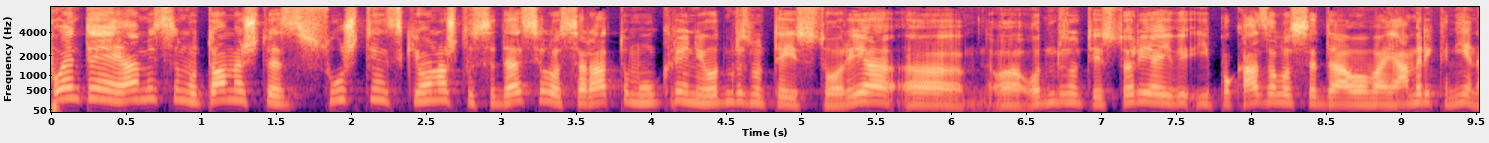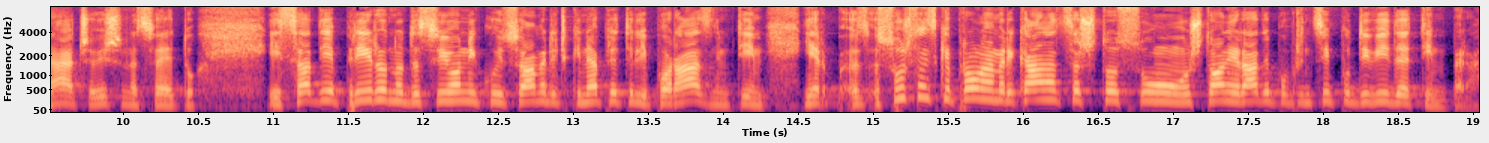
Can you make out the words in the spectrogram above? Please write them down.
Poenta je, ja mislim, u tome što je suštinski ono što se desilo sa ratom u Ukrajini odmrznuta istorija, uh, odmrznuta istorija i, i pokazalo se da ovaj Amerika nije najjača više na svetu. I sad je prirodno da svi oni koji su američki neprijatelji po raznim tim, jer suštinski problem Amerikanaca što su što oni rade po principu divide et impera.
